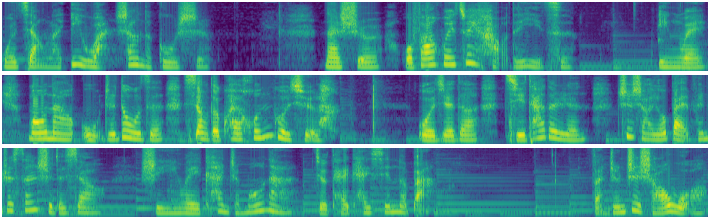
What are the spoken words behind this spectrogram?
我讲了一晚上的故事，那是我发挥最好的一次。因为莫娜捂着肚子笑得快昏过去了，我觉得其他的人至少有百分之三十的笑是因为看着莫娜就太开心了吧。反正至少我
